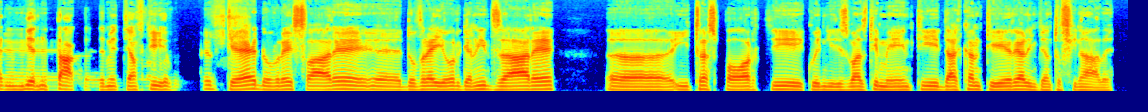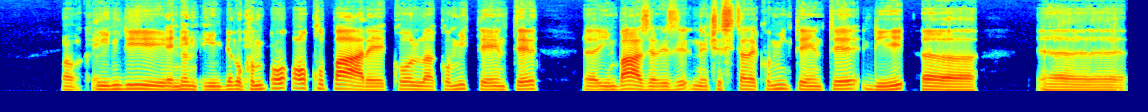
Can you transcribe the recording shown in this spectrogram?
eh, ambientale, mettiamo sì, perché dovrei fare, eh, dovrei organizzare eh, i trasporti, quindi gli smaltimenti dal cantiere all'impianto finale. Okay. Quindi e, devo com- occupare col committente eh, in base alle necessità del committente di, eh, eh,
